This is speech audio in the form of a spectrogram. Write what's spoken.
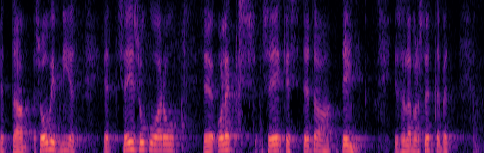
et ta soovib nii, et, et see suguharu eh, oleks see, kes teda teenib. ja sellepärast ta ütleb, et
